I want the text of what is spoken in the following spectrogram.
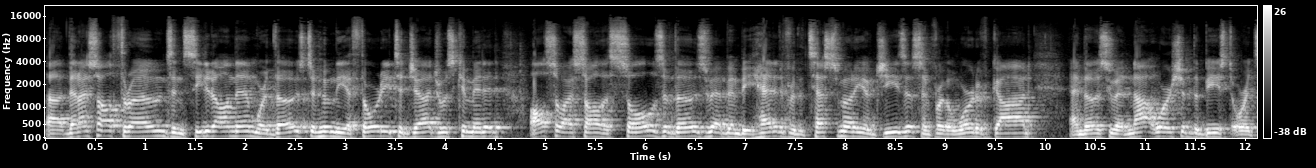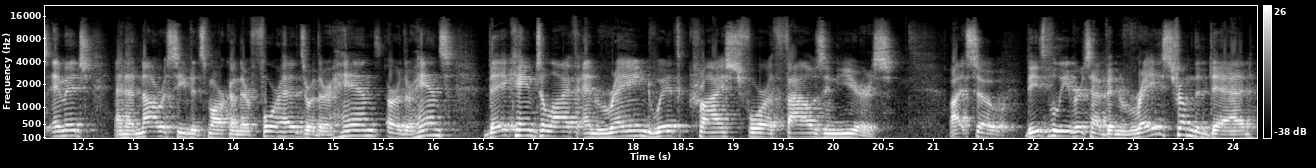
uh, then I saw thrones, and seated on them were those to whom the authority to judge was committed. Also, I saw the souls of those who had been beheaded for the testimony of Jesus and for the word of God, and those who had not worshipped the beast or its image, and had not received its mark on their foreheads or their hands or their hands. They came to life and reigned with Christ for a thousand years. All right, so these believers have been raised from the dead,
